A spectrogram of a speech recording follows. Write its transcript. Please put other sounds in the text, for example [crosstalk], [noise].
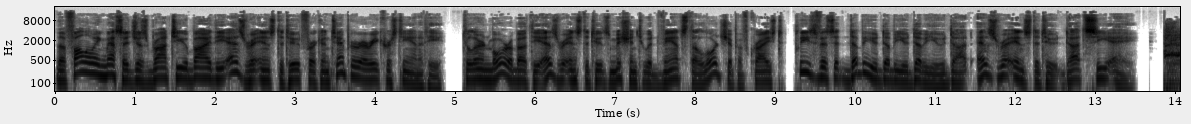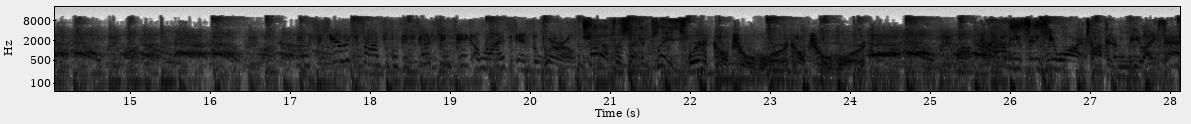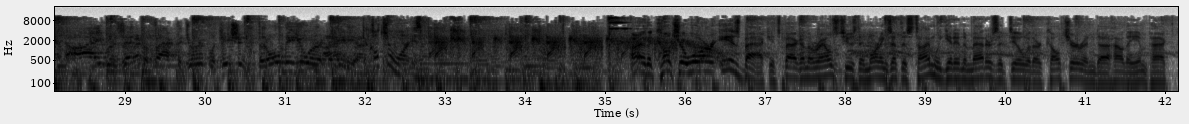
The following message is brought to you by the Ezra Institute for Contemporary Christianity. To learn more about the Ezra Institute's mission to advance the Lordship of Christ, please visit www.ezrainstitute.ca. most irresponsible, disgusting pig alive in the world. Shut up for a second, please. We're in a cultural war, a cultural war. Talking to me like that? I resent the fact that your implication that only you are a Canadian. The culture war is back, back, back, back, back. back. All right, the culture war is back. It's back on the rails Tuesday mornings at this time. We get into matters that deal with our culture and uh, how they impact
